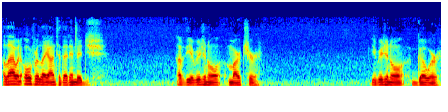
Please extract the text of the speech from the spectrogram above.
allow an overlay onto that image of the original marcher, the original goer,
